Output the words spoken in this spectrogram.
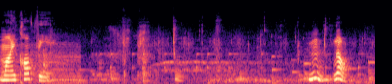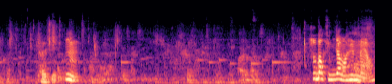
My coffee. 음, 야, 달지. 음. 수박 진짜 맛있네요.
